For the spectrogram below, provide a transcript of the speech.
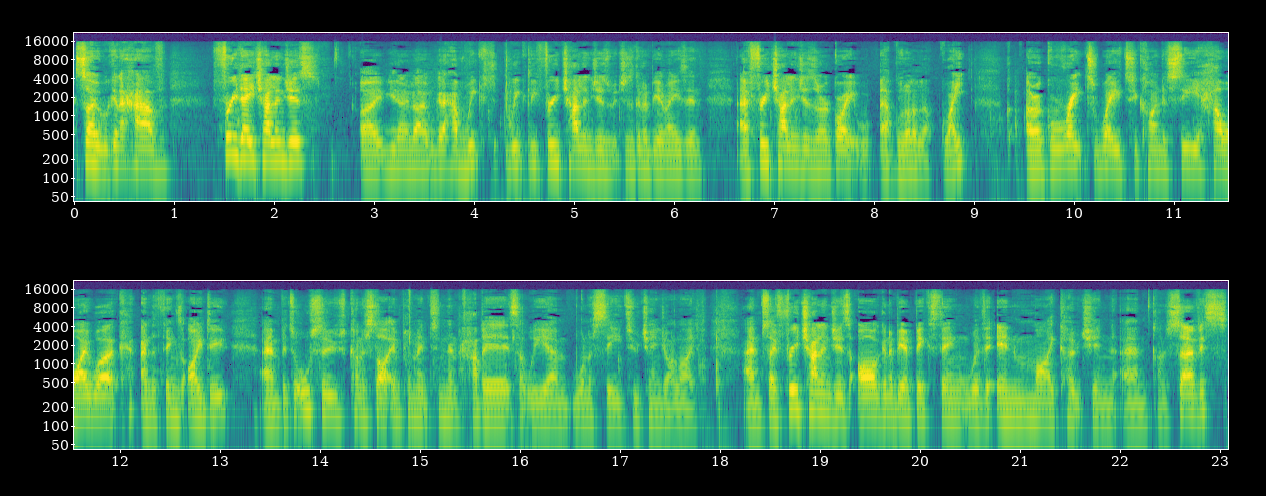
so we're going to have three day challenges. Uh, you know, like we're gonna have week weekly free challenges, which is gonna be amazing. Uh, free challenges are great, uh, great, are a great way to kind of see how I work and the things I do, um, but to also kind of start implementing them habits that we um, want to see to change our life. Um, so free challenges are going to be a big thing within my coaching um, kind of service,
